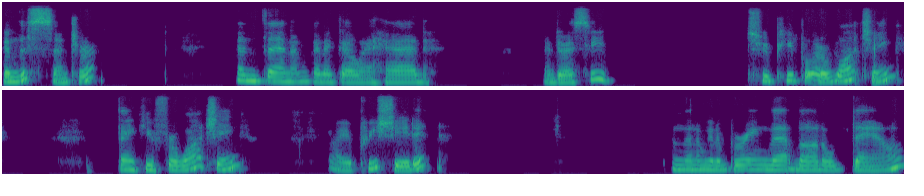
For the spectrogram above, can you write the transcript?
in the center. And then I'm going to go ahead and do I see two people are watching? Thank you for watching. I appreciate it. And then I'm going to bring that bottle down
